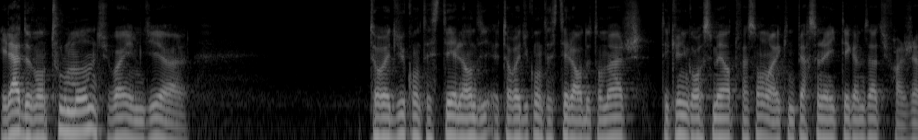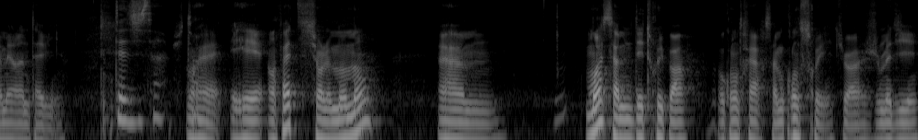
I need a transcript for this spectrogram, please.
Et là, devant tout le monde, tu vois, il me dit euh, T'aurais dû contester lundi, t'aurais dû contester lors de ton match. T'es qu'une grosse merde. De toute façon, avec une personnalité comme ça, tu feras jamais rien de ta vie. T'as dit ça, putain. Ouais. Et en fait, sur le moment, euh, moi, ça me détruit pas. Au contraire, ça me construit. Tu vois, je me dis,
